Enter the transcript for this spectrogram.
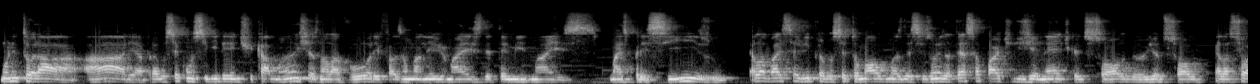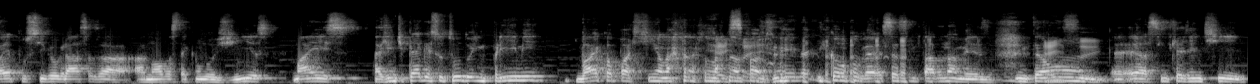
monitorar a área, para você conseguir identificar manchas na lavoura e fazer um manejo mais, determin, mais, mais preciso, ela vai servir para você tomar algumas decisões, até essa parte de genética de solo, biologia do solo, ela só é possível graças a, a novas tecnologias, mas a gente pega isso tudo, imprime, vai com a pastinha lá, lá é na fazenda e conversa sentado na mesa. Então, é, é, é, assim que a gente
